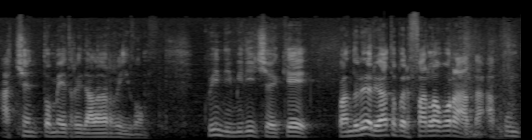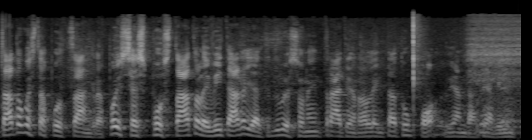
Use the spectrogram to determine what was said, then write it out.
a 100 metri dall'arrivo. Quindi mi dice che quando lui è arrivato per far lavorata ha puntato questa pozzanghera, poi si è spostato, l'ha evitata, gli altri due sono entrati, hanno rallentato un po', lui è andato e ha vinto.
